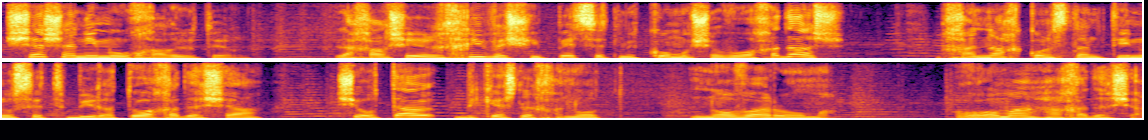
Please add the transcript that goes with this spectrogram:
שש שנים מאוחר יותר, לאחר שהרחיב ושיפץ את מקום מושבו החדש, חנך קונסטנטינוס את בירתו החדשה, שאותה ביקש לכנות נובה רומא, רומא החדשה.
